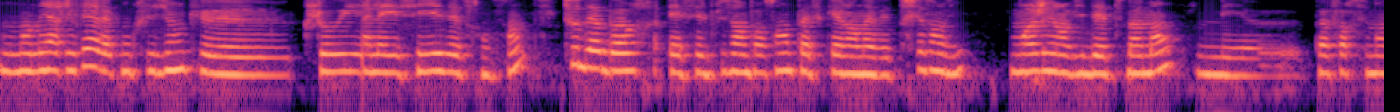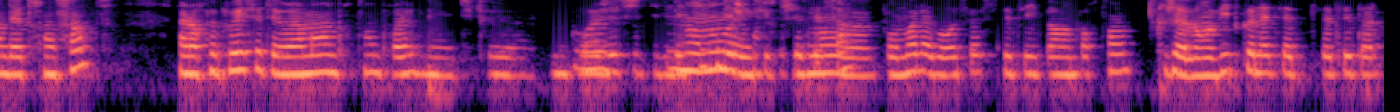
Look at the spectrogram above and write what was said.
On en est arrivé à la conclusion que Chloé, elle a essayé d'être enceinte. Tout d'abord, et c'est le plus important parce qu'elle en avait très envie. Moi, j'ai envie d'être maman, mais euh, pas forcément d'être enceinte. Alors que Chloé, c'était vraiment important pour elle, mais tu peux me corriger Ouais, si je dis des bêtises, non, mais je pense que c'était ça. pour moi, la grossesse, c'était hyper important. J'avais envie de connaître cette, cet état.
